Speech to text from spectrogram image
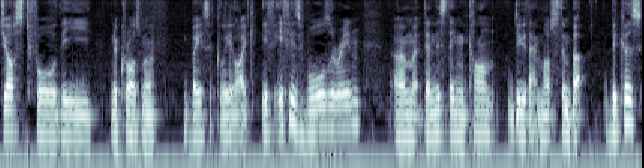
just for the Necrozma, basically. Like, if, if his walls are in, um, then this thing can't do that much to them. But because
